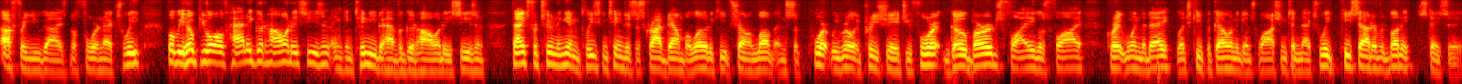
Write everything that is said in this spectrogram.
uh, for you guys before next week. But we hope you all have had a good holiday season and continue to have a good holiday season. Thanks for tuning in. Please continue to subscribe down below to keep showing love and support. We really appreciate you for it. Go Birds, fly Eagles, fly. Great win today. Let's keep it going against Washington next week. Peace out, everybody. Stay safe.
